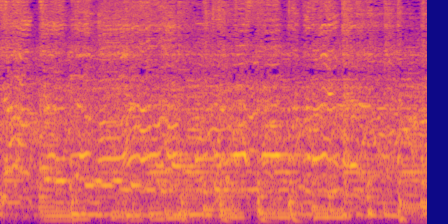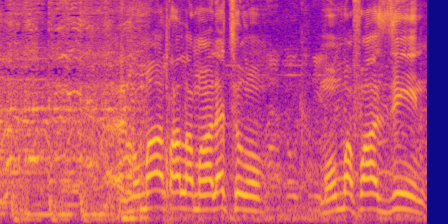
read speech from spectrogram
جاك المماطلة مالتهم مو هم فازين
